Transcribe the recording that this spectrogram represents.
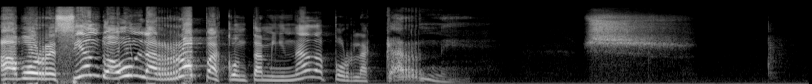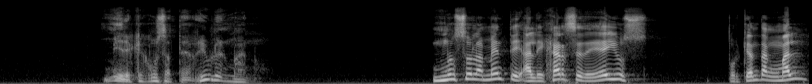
aborreciendo aún la ropa contaminada por la carne. Mire qué cosa terrible, hermano. No solamente alejarse de ellos porque andan mal,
